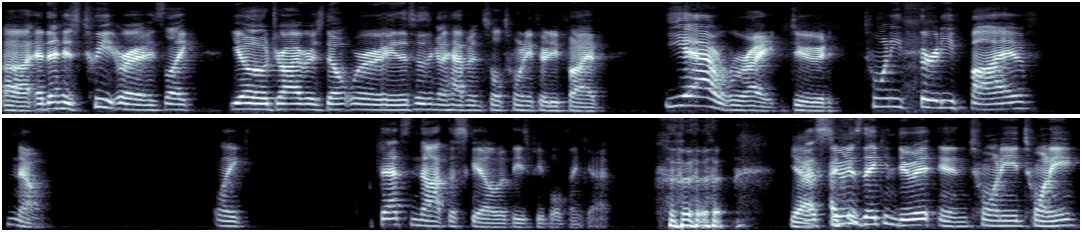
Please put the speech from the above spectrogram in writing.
Uh, and then his tweet where it's like, "Yo, drivers, don't worry, this isn't going to happen until 2035." Yeah, right, dude. 2035? No. Like, that's not the scale that these people think at. yeah. as soon think- as they can do it in 2020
